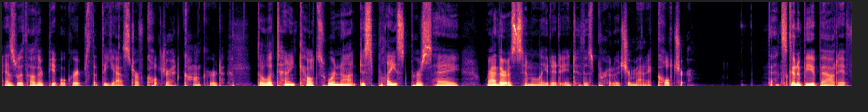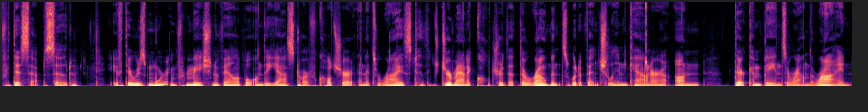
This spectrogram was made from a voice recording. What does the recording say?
As with other people groups that the Jastorf culture had conquered, the La Tène Celts were not displaced per se, rather assimilated into this Proto Germanic culture. That's going to be about it for this episode. If there was more information available on the Jastorf culture and its rise to the Germanic culture that the Romans would eventually encounter on their campaigns around the Rhine,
